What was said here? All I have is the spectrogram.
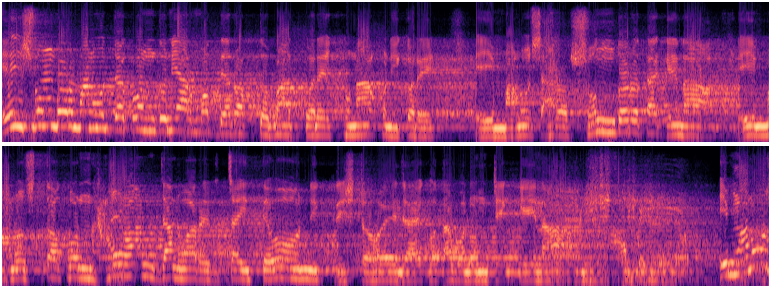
এই সুন্দর মানুষ যখন দুনিয়ার মধ্যে রক্তপাত করে, খুনাখুনি করে, এই মানুষ আরও সুন্দর থাকে না। এই মানুষ তখন হায়ান জানোয়ারের চাইতেও নিকৃষ্ট হয়ে যায়। কথা বলুন ঠিক না এই মানুষ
